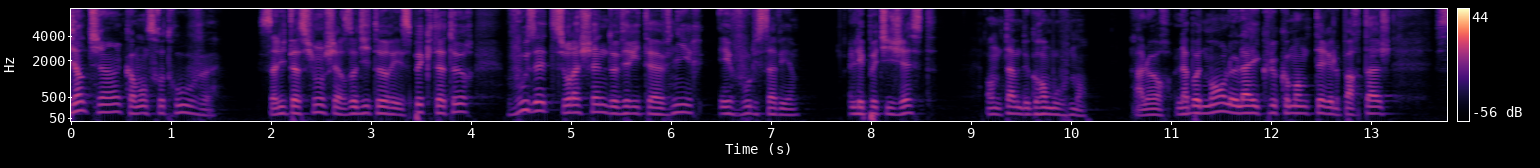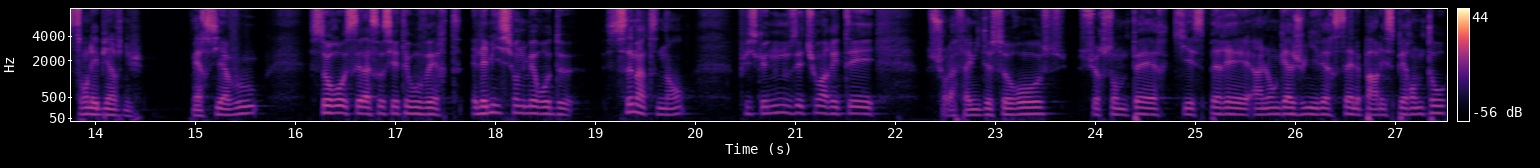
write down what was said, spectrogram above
Tiens, tiens, comment on se retrouve? Salutations, chers auditeurs et spectateurs, vous êtes sur la chaîne de Vérité à venir et vous le savez, hein, les petits gestes entament de grands mouvements. Alors, l'abonnement, le like, le commentaire et le partage sont les bienvenus. Merci à vous. Soros et la société ouverte, l'émission numéro 2, c'est maintenant, puisque nous nous étions arrêtés sur la famille de Soros, sur son père qui espérait un langage universel par l'espéranto,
